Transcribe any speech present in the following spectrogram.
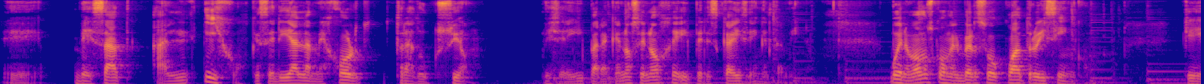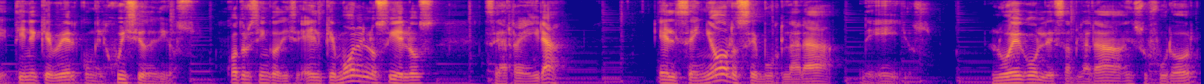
eh, besad al hijo, que sería la mejor traducción. Dice, y para que no se enoje y perezcáis en el camino. Bueno, vamos con el verso 4 y 5, que tiene que ver con el juicio de Dios. 4 y 5 dice, el que mora en los cielos se reirá, el Señor se burlará de ellos, luego les hablará en su furor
